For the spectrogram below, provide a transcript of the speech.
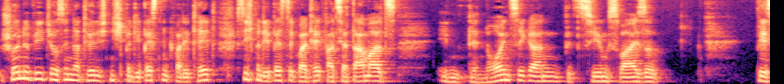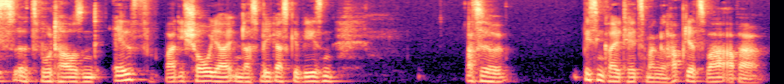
schöne Videos, sind natürlich nicht mehr die besten Qualität. Ist nicht mehr die beste Qualität, weil es ja damals in den 90ern beziehungsweise bis 2011 äh, war die Show ja in Las Vegas gewesen. Also bisschen Qualitätsmangel habt ihr zwar, aber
